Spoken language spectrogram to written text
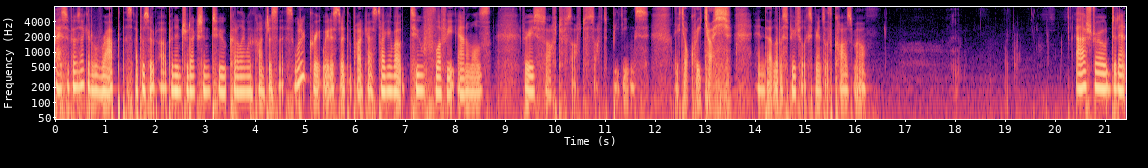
I suppose I could wrap this episode up an introduction to cuddling with consciousness. What a great way to start the podcast talking about two fluffy animals. Very soft, soft, soft beatings. Little creatures. And that little spiritual experience with Cosmo. Astro didn't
